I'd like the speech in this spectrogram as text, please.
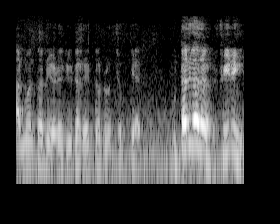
హనుమంతుని ఏడు లీటర్ అయితే చెప్తే ఉంటుంది కదా ఫీలింగ్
